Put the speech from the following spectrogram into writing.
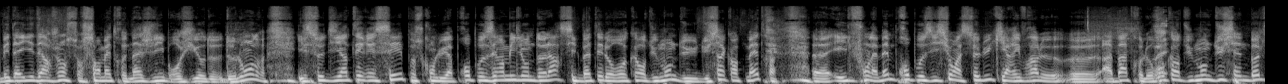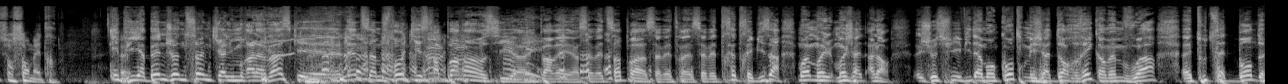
médaillé d'argent sur 100 mètres nage libre au JO de, de Londres. Il se dit intéressé parce qu'on lui a proposé un million de dollars s'il battait le record du monde du, du 50 mètres. Euh, et ils font la même proposition à celui qui arrivera le, euh, à battre le Ouais. record du monde du Shane Bolt sur 100 mètres. Et puis il y a Ben Johnson qui allumera la vasque et Lance Armstrong qui sera parrain aussi, hein, il paraît. hein. Ça va être sympa, ça va être, ça va être très très bizarre. Moi, moi, moi, alors, je suis évidemment contre, mais j'adorerais quand même voir euh, toute cette bande.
